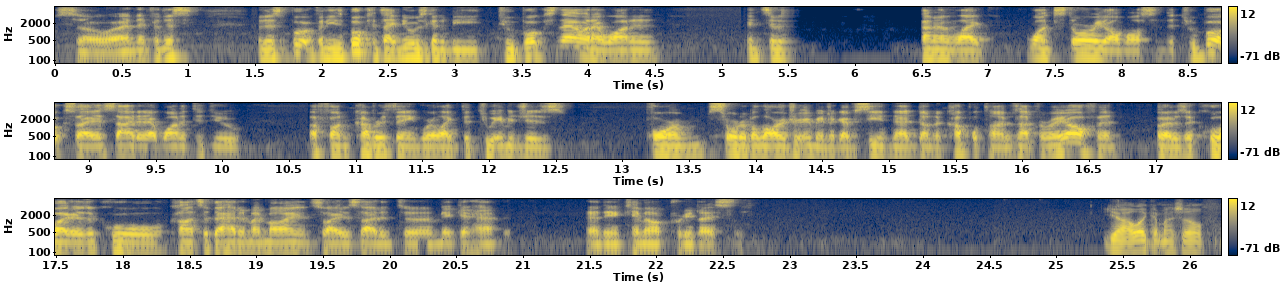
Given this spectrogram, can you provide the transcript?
So and then for this for this book for these books, since I knew it was going to be two books now, and I wanted it was kind of like one story almost in the two books, I decided I wanted to do a fun cover thing where like the two images form sort of a larger image. Like I've seen that done a couple times, not very often, but it was a cool it was a cool concept I had in my mind, so I decided to make it happen. And I think it came out pretty nicely. Yeah, I like it myself.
